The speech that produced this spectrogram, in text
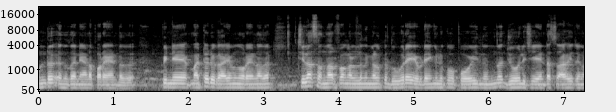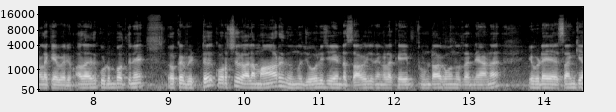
ഉണ്ട് എന്ന് തന്നെയാണ് പറയേണ്ടത്. പിന്നെ മറ്റൊരു കാര്യം എന്ന് പറയുന്നത് ചില സന്ദർഭങ്ങളിൽ നിങ്ങൾക്ക് ദൂരെ എവിടെയെങ്കിലുമൊക്കെ പോയി നിന്ന് ജോലി ചെയ്യേണ്ട സാഹചര്യങ്ങളൊക്കെ വരും. അതായത് കുടുംബത്തിനെ ഒക്കെ വിട്ട് കുറച്ചു കാലം മാറി നിന്ന് ജോലി ചെയ്യേണ്ട സാഹചര്യങ്ങളൊക്കെയും ഉണ്ടാകുമെന്ന് തന്നെയാണ് ഇവിടെ സംഖ്യ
